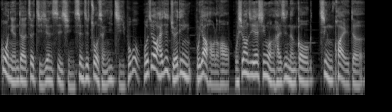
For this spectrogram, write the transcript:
过年的这几件事情，甚至做成一集。不过我最后还是决定不要好了哈。我希望这些新闻还是能够尽快的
